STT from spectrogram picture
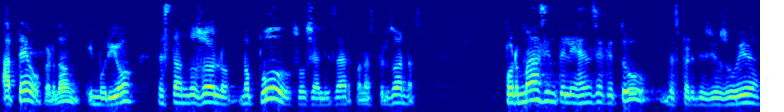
ateo, perdón, y murió estando solo, no pudo socializar con las personas. Por más inteligencia que tuvo, desperdició su vida.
